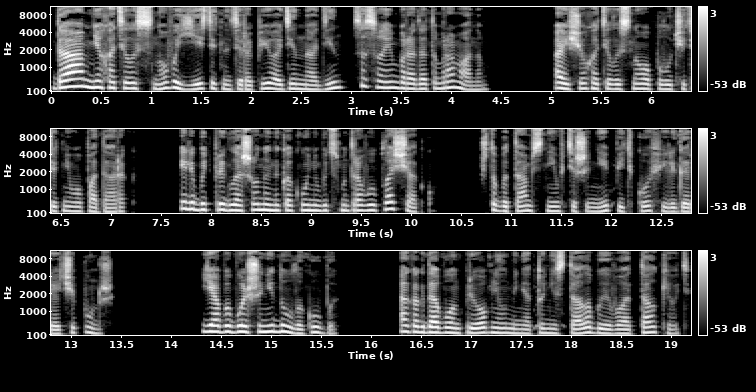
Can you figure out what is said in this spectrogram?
Да, мне хотелось снова ездить на терапию один на один со своим бородатым романом. А еще хотелось снова получить от него подарок или быть приглашенной на какую-нибудь смотровую площадку, чтобы там с ним в тишине пить кофе или горячий пунш. Я бы больше не дула губы. А когда бы он приобнял меня, то не стала бы его отталкивать,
